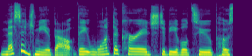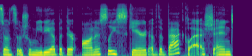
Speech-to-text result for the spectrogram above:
message me about. They want the courage to be able to post on social media, but they're honestly scared of the backlash. And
